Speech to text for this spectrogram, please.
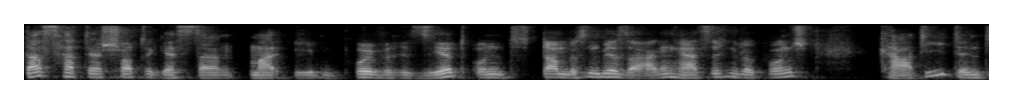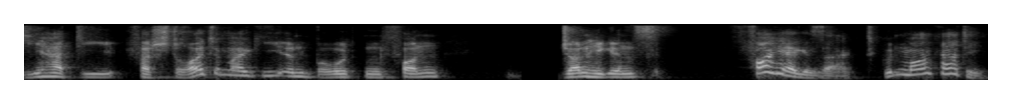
Das hat der Schotte gestern mal eben pulverisiert. Und da müssen wir sagen, herzlichen Glückwunsch, Kati, denn die hat die verstreute Magie in Bolton von John Higgins vorhergesagt. Guten Morgen, Kathi.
